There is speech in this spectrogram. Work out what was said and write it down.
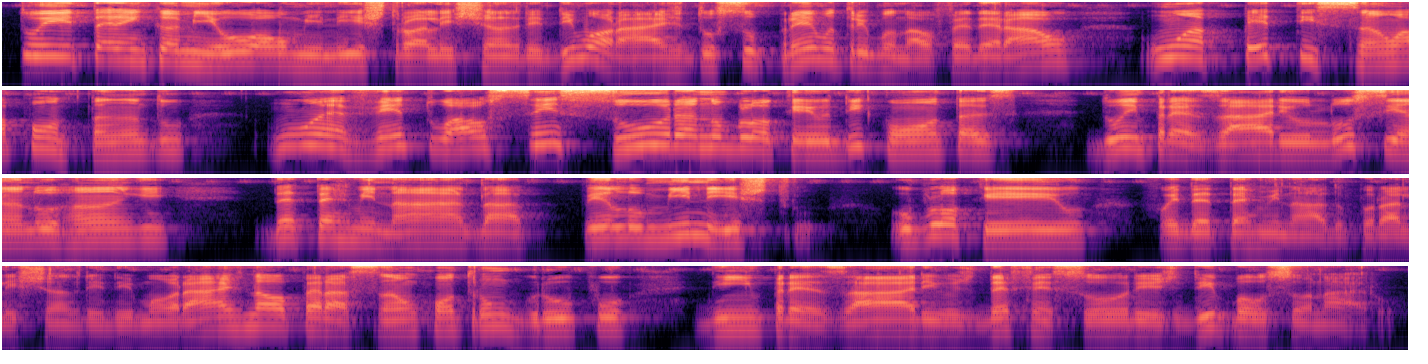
Twitter encaminhou ao ministro Alexandre de Moraes do Supremo Tribunal Federal uma petição apontando uma eventual censura no bloqueio de contas do empresário Luciano Hang, determinada pelo ministro. O bloqueio foi determinado por Alexandre de Moraes na operação contra um grupo de empresários defensores de Bolsonaro.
